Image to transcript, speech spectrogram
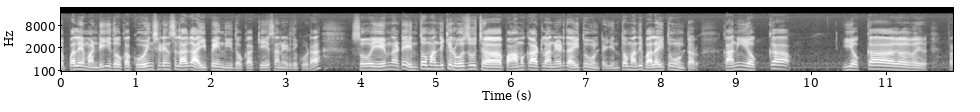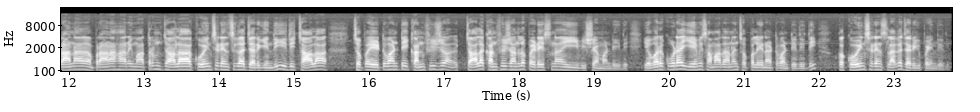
చెప్పలేమండి. ఇది ఒక కోఇన్సిడెన్స్ లాగా అయిపోయింది ఇది ఒక కేసు అనేది కూడా. సో ఏంటంటే ఎంతోమందికి రోజు చ పాము కాట్లు అనేది అవుతూ ఉంటాయి. ఎంతోమంది బలవుతూ ఉంటారు. కానీ ఈ యొక్క ఈ యొక్క ప్రాణ ప్రాణహాని మాత్రం చాలా కోయిన్సిడెన్స్గా జరిగింది. ఇది చాలా చెప్ప ఎటువంటి కన్ఫ్యూజన్ చాలా కన్ఫ్యూజన్లో పడేసిన ఈ విషయం అండి ఇది. ఎవరు కూడా ఏమి సమాధానం చెప్పలేనటువంటిది ఇది. ఒక కోయిన్సిడెన్స్ లాగా జరిగిపోయింది ఇది.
